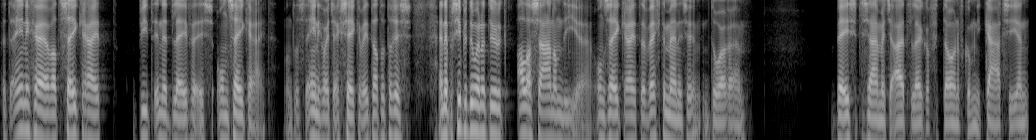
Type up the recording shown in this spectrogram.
het enige wat zekerheid biedt in het leven is onzekerheid. Want dat is het enige wat je echt zeker weet dat het er is. En in principe doen we natuurlijk alles aan om die onzekerheid weg te managen door bezig te zijn met je uiterlijk of vertoon of communicatie. En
